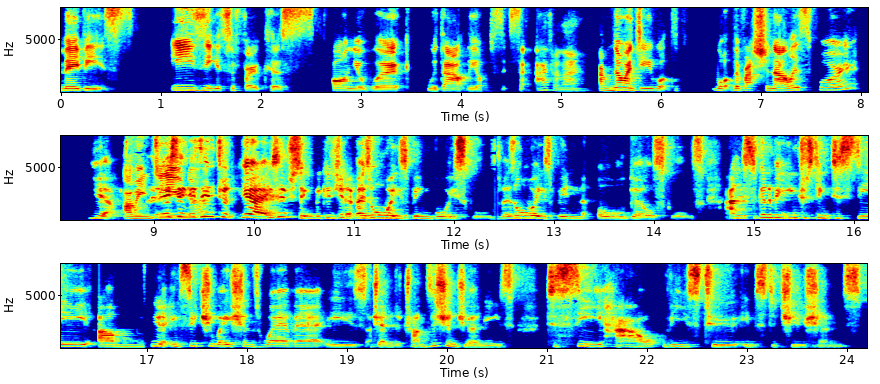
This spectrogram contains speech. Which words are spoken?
maybe it's easier to focus on your work without the opposite sex. I don't know. I have no idea what the what the rationale is for it. Yeah, I mean, it's, it's inter- yeah, it's interesting because you know there's always been boys' schools, there's always been all girls' schools, and it's going to be interesting to see, um, you know, in situations where there is gender transition journeys, to see how these two institutions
